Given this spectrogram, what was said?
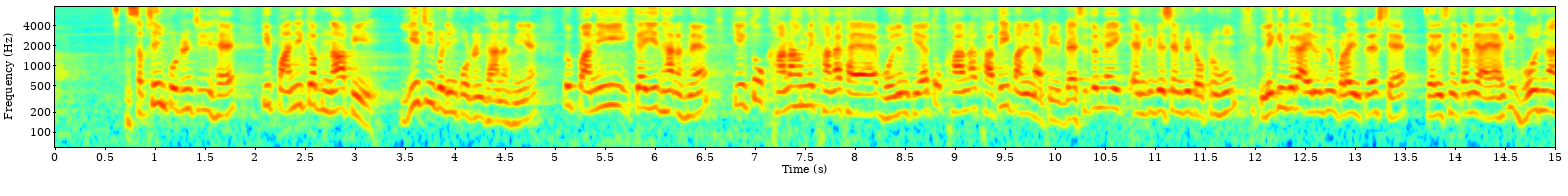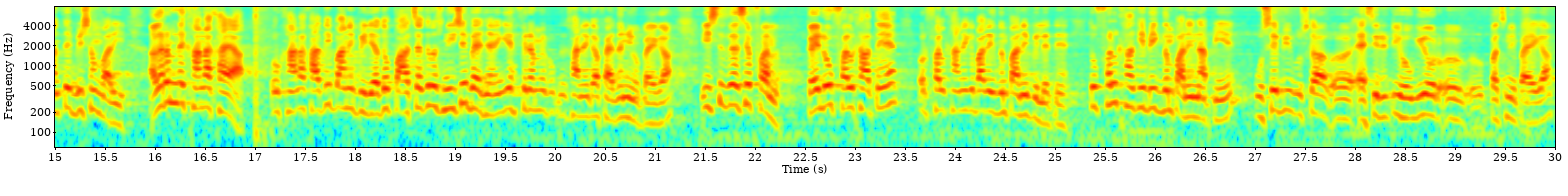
सबसे इम्पोर्टेंट चीज़ है कि पानी कब ना पिए। ये चीज़ बड़ी इंपॉर्टेंट ध्यान रखनी है। तो पानी का ये ध्यान रखना है कि एक तो खाना हमने खाना खाया है, भोजन किया तो खाना खाते ही पानी ना पिए। वैसे तो मैं एक M B B S M D doctor हूँ, लेकिन मेरा आयुर्वेद में बड़ा इंटरेस्ट है चरक संहिता में आया है कि भोजनांत विषमवारी अगर हमने खाना खाया और खाना खाते ही पानी पी लिया तो पाचक रस नीचे बह जाएँगे, फिर हमें खाने का फ़ायदा नहीं हो पाएगा। इसी तरह से फल, कई लोग फल खाते हैं और फल खाने के बाद एकदम पानी पी लेते हैं। तो फल खा के भी एकदम पानी ना पिए, उसे भी उसका एसिडिटी होगी और पच नहीं पाएगा।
